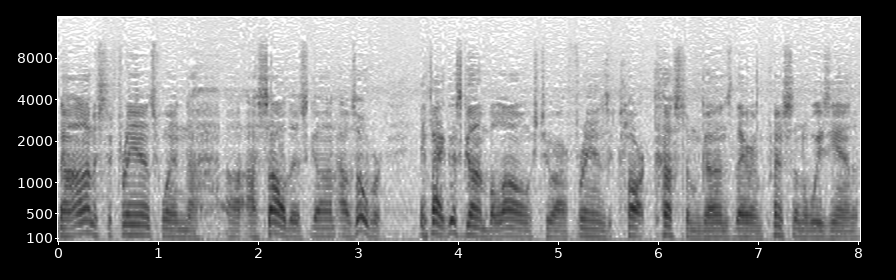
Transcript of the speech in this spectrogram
Now, honestly, friends, when uh, uh, I saw this gun, I was over. In fact, this gun belongs to our friends at Clark Custom Guns there in Princeton, Louisiana.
